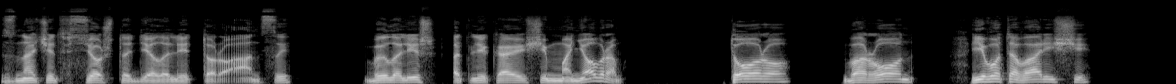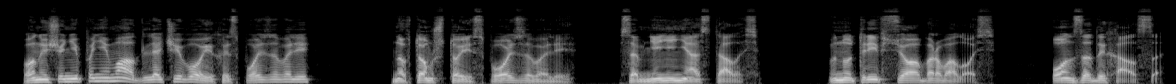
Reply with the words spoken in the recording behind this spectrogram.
Значит, все, что делали тороанцы, было лишь отвлекающим маневром? Торо, барон, его товарищи. Он еще не понимал, для чего их использовали, но в том, что использовали, сомнений не осталось. Внутри все оборвалось. Он задыхался.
